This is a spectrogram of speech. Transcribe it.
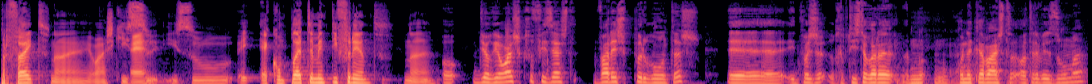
Perfeito, não é? Eu acho que isso é, isso é, é completamente diferente, não é? Oh, Diogo, eu acho que tu fizeste várias perguntas uh, e depois repetiste agora, quando acabaste outra vez uma,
